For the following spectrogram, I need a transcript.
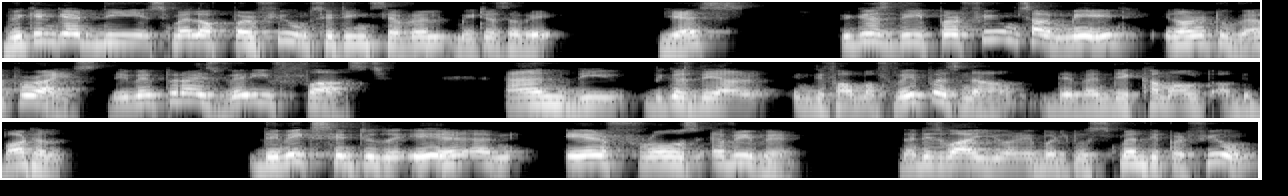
We can get the smell of perfume sitting several meters away. Yes, because the perfumes are made in order to vaporize. They vaporize very fast and the because they are in the form of vapors now they when they come out of the bottle they mix into the air and air flows everywhere. That is why you are able to smell the perfume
